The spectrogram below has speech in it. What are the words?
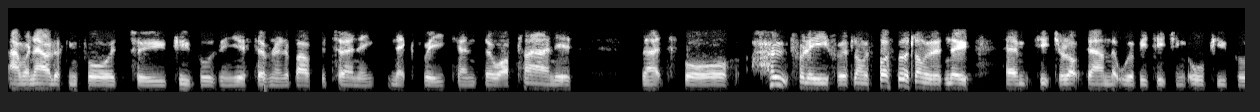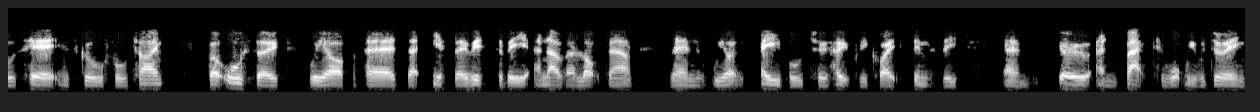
And we're now looking forward to pupils in year seven and above returning next week. And so our plan is that for hopefully for as long as possible, as long as there's no um, future lockdown, that we'll be teaching all pupils here in school full time. But also we are prepared that if there is to be another lockdown, then we are able to hopefully quite seamlessly um, go and back to what we were doing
